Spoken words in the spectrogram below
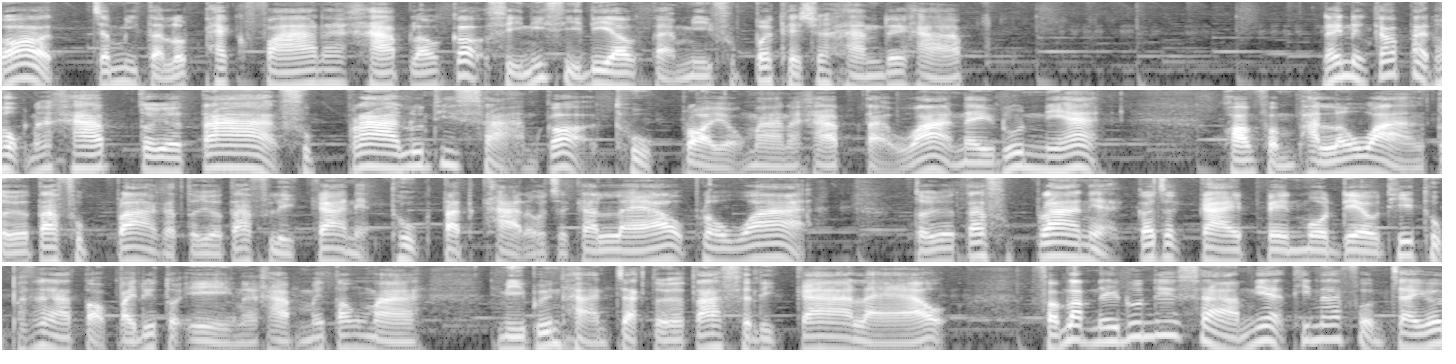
ก็จะมีแต่รถแพ็คฟ้านะครับ แล้วก็สีนี้สีเดียวแต่มี Super Treasure Hunt ด้วยครับ ใน 1986 นะครับ Toyota Supra รุ่นที่ 3 ก็ถูกปล่อยออกมานะครับ แต่ว่าในรุ่นเนี้ยความสัมพันธ์ระหว่าง Toyota Supra กับ Toyota f l i c a เนี่ยถูกตัดขาดออกจากกันแล้ว เพราะว่า Toyota Supra เนี่ยก็จะกลายเป็นโมเดลที่ถูกพัฒนาต่อไปด้วยตัวเองนะครับ ไม่ต้องมามีพื้นฐานจาก Toyota c e l i c a แล้วสำหรับในรุ่นที่ 3 เนี่ย ที่น่าสนใจก็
